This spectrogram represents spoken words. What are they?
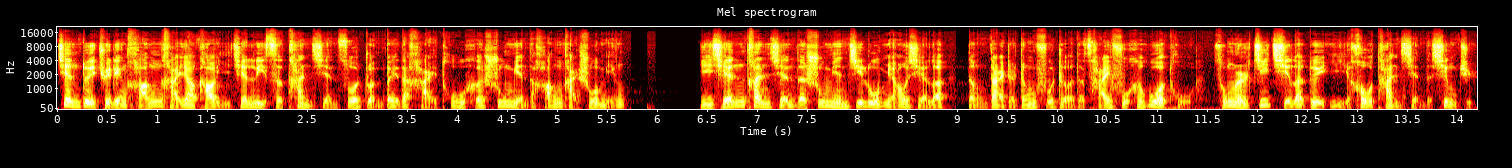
舰队确定航海要靠以前历次探险所准备的海图和书面的航海说明。以前探险的书面记录描写了等待着征服者的财富和沃土，从而激起了对以后探险的兴趣。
